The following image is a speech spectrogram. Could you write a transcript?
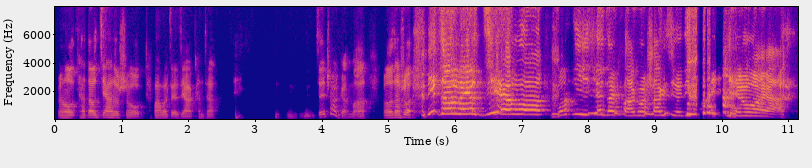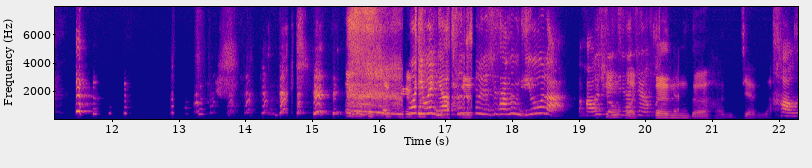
然后他到家的时候，他爸爸在家看他。你你你在这儿干嘛？然后他说：“你怎么没有接我？我第一天在法国上学，你快接我呀！” 我以为你要说的故事是他弄丢了，好神奇，他这样真的很艰难，好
